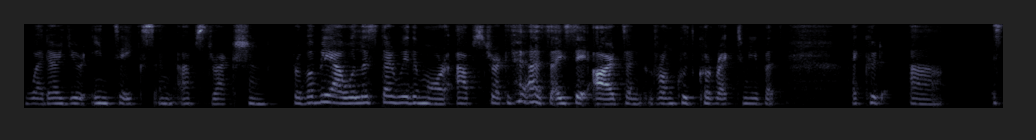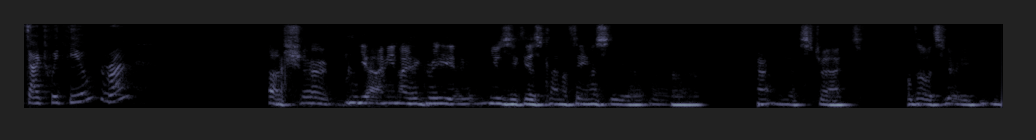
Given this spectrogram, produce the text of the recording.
what are your intakes and abstraction probably I will start with a more abstract, as I say, art, and Ron could correct me, but I could uh, start with you, Ron. Uh, sure. Yeah, I mean, I agree. Music is kind of famously uh, uh apparently abstract, although it's very, you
